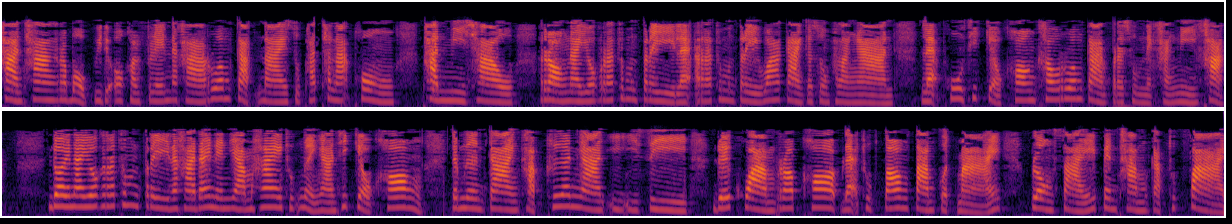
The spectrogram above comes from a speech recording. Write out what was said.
ผ่านทางระบบวิดีโอคอนเฟลเลนต์นะคะ ร่วมกับนายสุพัฒนพงศ์พันมีชาวรองนายกรัฐมนตรี และรัฐมนตรีว่าการกระทรวงพลังงาน และผู้ที่เกี่ยวข้องเข้าร่วมการประชุมในครั้งนี้ค่ะ โดยนายกรัฐมนตรีนะคะ ได้เน้นย้ำให้ทุกหน่วยงานที่เกี่ยวข้องดำเนินการขับเคลื่อนงาน EEC ด้วยความรอบคอบและถูกต้องตามกฎหมาย โปร่งใสเป็นธรรมกับทุกฝ่าย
